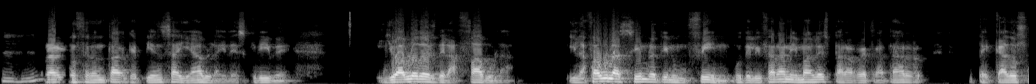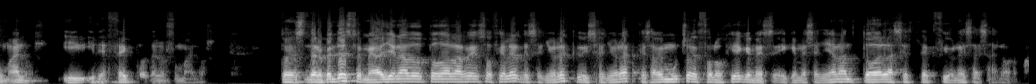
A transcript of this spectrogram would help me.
Una rinoceronta que piensa y habla y describe. Yo hablo desde la fábula. Y la fábula siempre tiene un fin, utilizar animales para retratar pecados humanos y defectos de los humanos. Entonces, de repente se me ha llenado todas las redes sociales de señores y señoras que saben mucho de zoología y que me, que me señalan todas las excepciones a esa norma.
